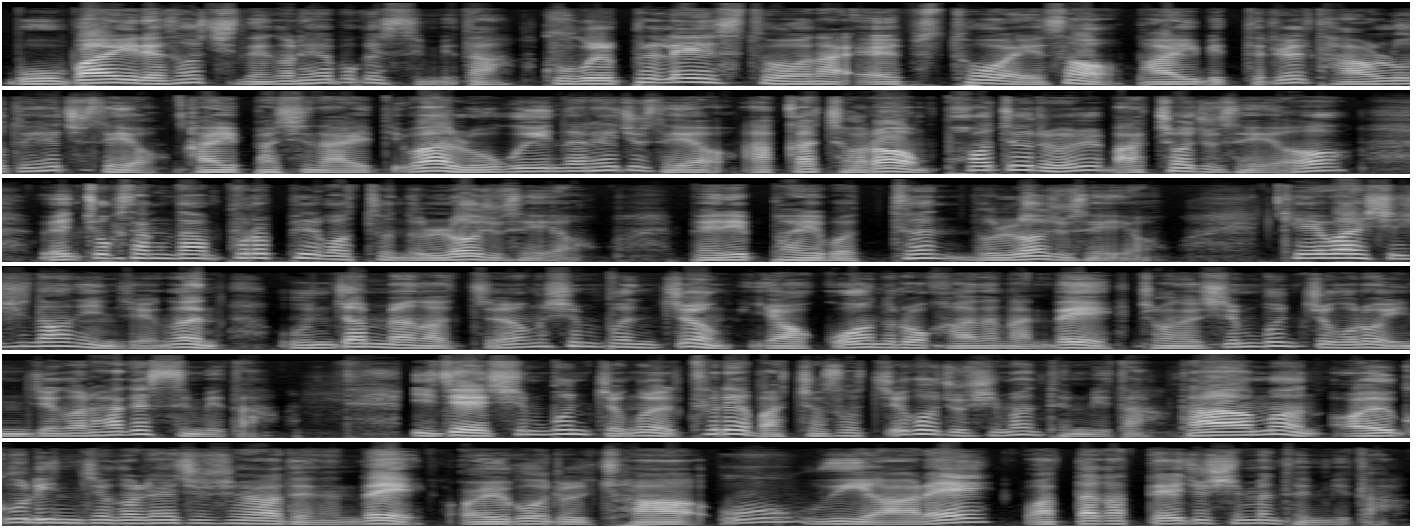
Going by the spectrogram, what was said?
모바일에서 진행을 해보겠습니다. 구글 플레이 스토어나 앱 스토어에서 바이비트를 다운로드 해주세요. 가입하신 아이디와 로그인을 해주세요. 아까처럼 퍼즐을 맞춰주세요. 왼쪽 상단 프로필 버튼 눌러주세요. 베리파이 버튼 눌러주세요. KYC 신원 인증은 운전면허증, 신분증, 여권으로 가능한데 저는 신분증으로 인증을 하겠습니다. 이제 신분증을 틀에 맞춰서 찍어주시면 됩니다. 다음은 얼굴 인증을 해주셔야 되는데 얼굴을 좌우, 위아래 왔다 갔다 해주시면 됩니다.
